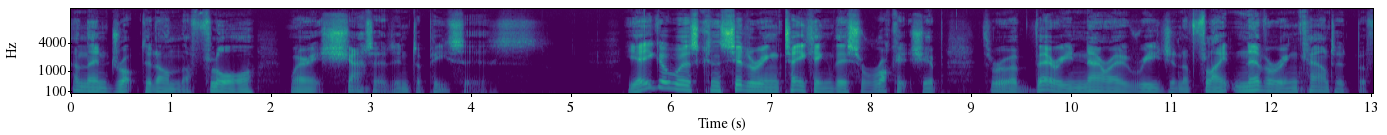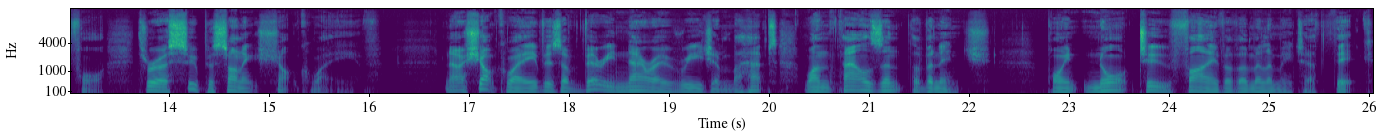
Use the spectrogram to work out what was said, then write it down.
and then dropped it on the floor where it shattered into pieces. Yeager was considering taking this rocket ship through a very narrow region of flight never encountered before, through a supersonic shock wave. Now, a shock wave is a very narrow region, perhaps one thousandth of an inch, 0.025 of a millimeter thick,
